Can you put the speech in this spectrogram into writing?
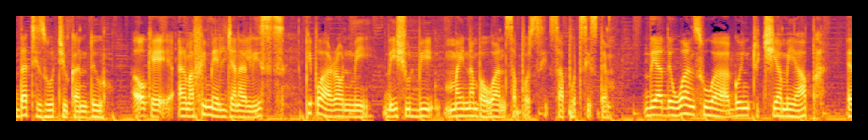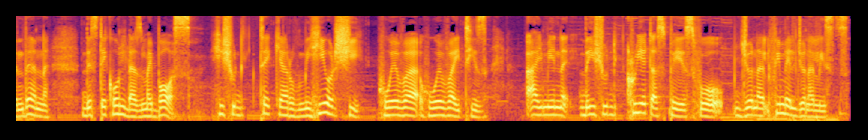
That is what you can do. Okay, I'm a female journalist. People around me, they should be my number one support support system. They are the ones who are going to cheer me up, and then the stakeholders, my boss, he should take care of me. He or she, whoever whoever it is. I mean, they should create a space for journal, female journalists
